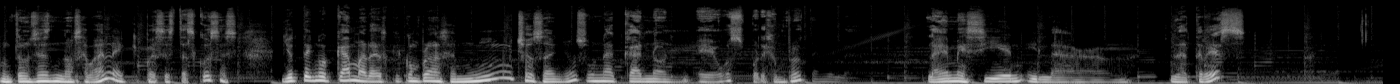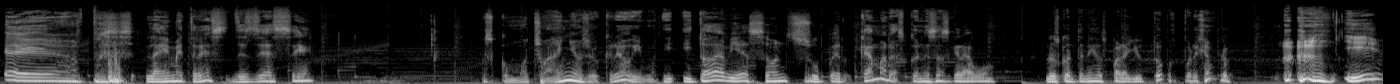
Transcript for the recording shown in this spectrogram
Entonces no se vale que pase estas cosas. Yo tengo cámaras que compré hace muchos años, una Canon EOS, por ejemplo, tengo la, la M100 y la, la 3. Eh, pues la M3 desde hace pues como 8 años yo creo y, y todavía son super cámaras, con esas grabo los contenidos para YouTube, por ejemplo. y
